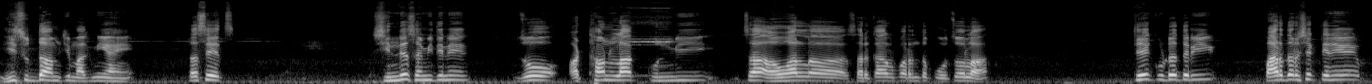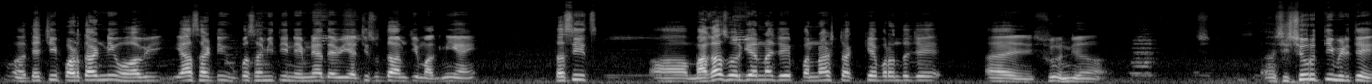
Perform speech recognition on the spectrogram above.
ही सुद्धा आमची मागणी आहे. तसेच शिंदे समितीने जो अठ्ठावन्न लाख कुणबीचा अहवाल सरकारपर्यंत पोहोचवला ते कुठंतरी पारदर्शकतेने त्याची पडताळणी व्हावी यासाठी उपसमिती नेमण्यात यावी याची सुद्धा आमची मागणी आहे. तशीच मागासवर्गीयांना जे पन्नास टक्केपर्यंत जे शु शून्य शिष्यवृत्ती मिळते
